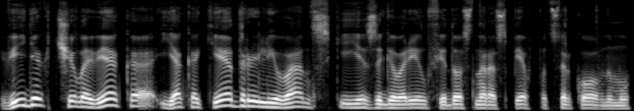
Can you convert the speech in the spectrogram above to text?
«Видях человека, яко кедры ливанские», — заговорил Федос нараспев по-церковному,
